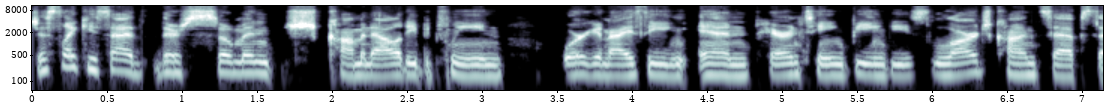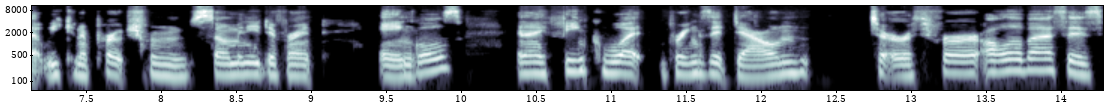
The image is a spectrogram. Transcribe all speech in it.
just like you said, there's so much commonality between organizing and parenting being these large concepts that we can approach from so many different angles. And I think what brings it down to earth for all of us is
